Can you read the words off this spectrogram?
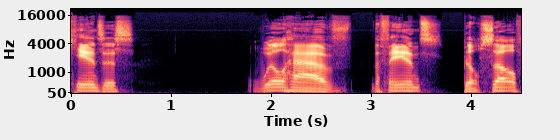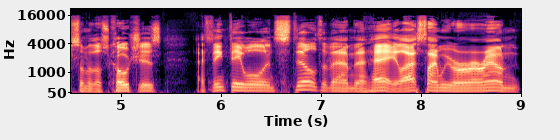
Kansas will have the fans, Bill Self, some of those coaches. I think they will instill to them that, hey, last time we were around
